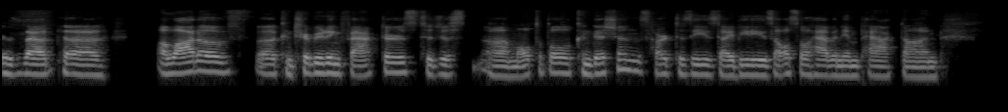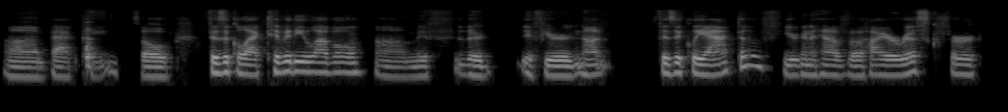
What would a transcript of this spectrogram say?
is that uh, a lot of uh, contributing factors to just uh, multiple conditions. Heart disease, diabetes also have an impact on uh, back pain. So physical activity level, um, if they're if you're not physically active, you're going to have a higher risk for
